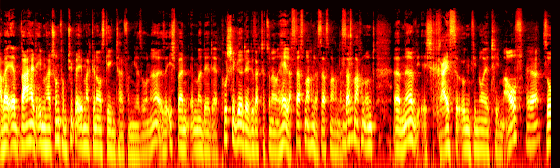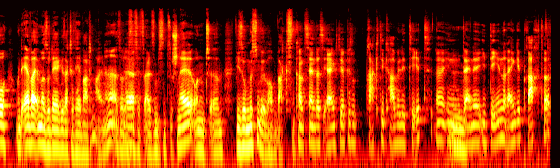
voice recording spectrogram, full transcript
aber er war halt eben halt schon vom Typ her eben halt genau das Gegenteil von mir so. Ne? Also ich war immer der, der Pushige, der gesagt hat so, hey, lass das machen, lass das machen, lass mhm. das machen und ähm, ne, ich reiße irgendwie neue Themen auf. Ja. So und er war immer so der, der gesagt hat, hey, warte mal, ne? Also das ja. ist jetzt alles ein bisschen zu schnell und ähm, wieso müssen wir überhaupt wachsen? Kann es sein, dass er eigentlich ein bisschen Praktikabilität äh, in mhm. deine Ideen reingebracht hat?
